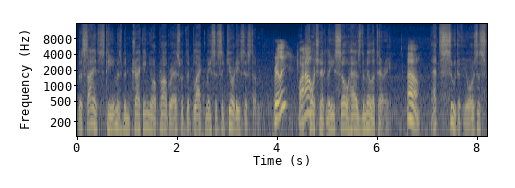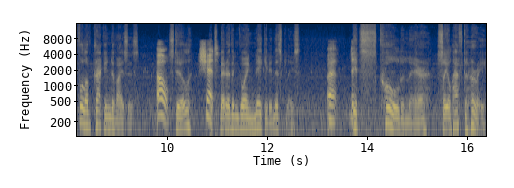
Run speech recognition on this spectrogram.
The science team has been tracking your progress with the Black Mesa security system. Really? Wow. Fortunately, so has the military. Oh. That suit of yours is full of tracking devices. Oh. Still, Shit. better than going naked in this place. Uh, It's cold in there, so you'll have to hurry.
